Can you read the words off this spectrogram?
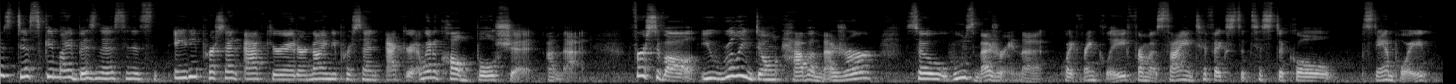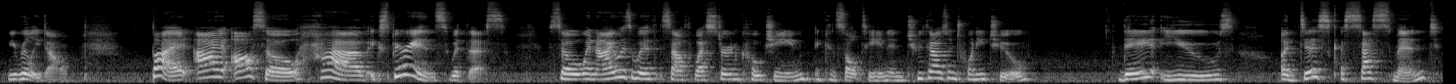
use DISC in my business and it's 80% accurate or 90% accurate. I'm going to call bullshit on that. First of all, you really don't have a measure. So who's measuring that, quite frankly, from a scientific statistical standpoint? You really don't. But I also have experience with this. So when I was with Southwestern Coaching and Consulting in 2022, they use a DISC assessment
